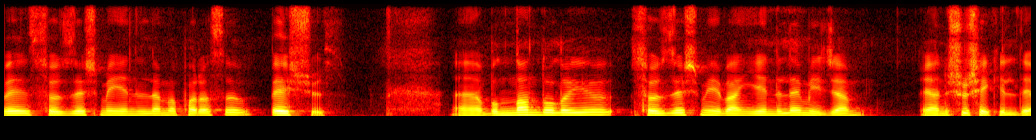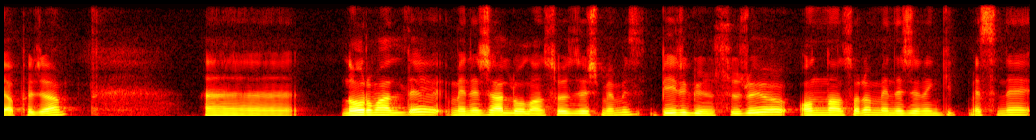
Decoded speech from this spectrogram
ve sözleşme yenileme parası 500. Ee, Bundan dolayı sözleşmeyi ben yenilemeyeceğim. Yani şu şekilde yapacağım. Ee, normalde menajerle olan sözleşmemiz bir gün sürüyor. Ondan sonra menajerin gitmesine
